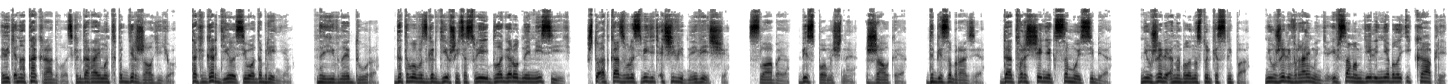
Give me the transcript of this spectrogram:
А ведь она так радовалась, когда Раймонд поддержал ее. Так гордилась его одобрением. Наивная дура. До того возгордившаяся своей благородной миссией, что отказывалась видеть очевидные вещи. Слабая, беспомощная, жалкая, до безобразия, до отвращения к самой себе. Неужели она была настолько слепа? Неужели в Раймонде и в самом деле не было и капли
